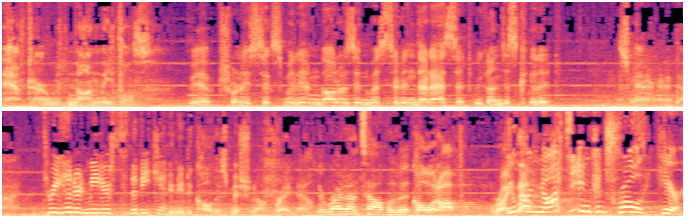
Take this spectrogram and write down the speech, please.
You're after her with non-lethals. We have $26 million invested in that asset. We can't just kill it. This man are gonna die. 300 meters to the beacon. You need to call this mission off right now. You're right on top of it. Call it off right you now. You are not in control here.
